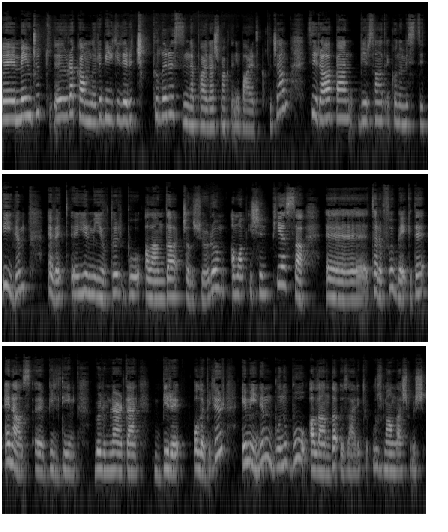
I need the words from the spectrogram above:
e, mevcut e, rakamları, bilgileri, çıktıları sizinle paylaşmaktan ibaret kılacağım. Zira ben bir sanat ekonomisti değilim. Evet 20 yıldır bu alanda çalışıyorum ama işin piyasa tarafı belki de en az bildiğim bölümlerden biri olabilir. Eminim bunu bu alanda özellikle uzmanlaşmış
